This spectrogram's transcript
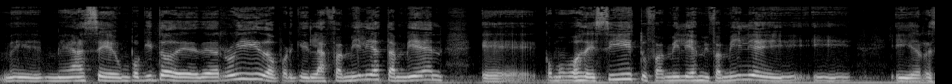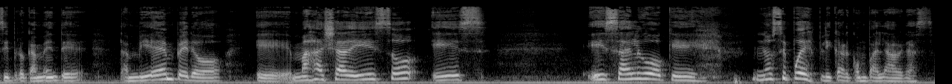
me, hace un poquito de, ruido, porque las familias también, eh, como vos decís, tu familia es mi familia y, recíprocamente también, pero eh, más allá de eso es, es algo que no se puede explicar con palabras,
